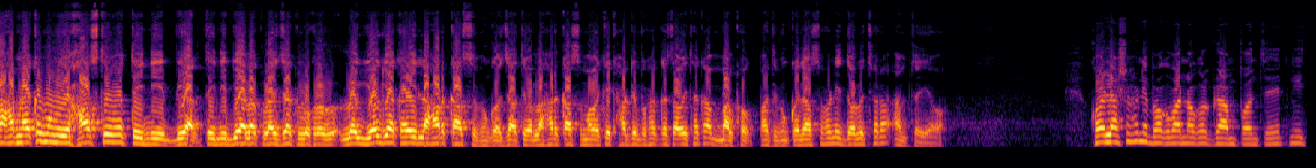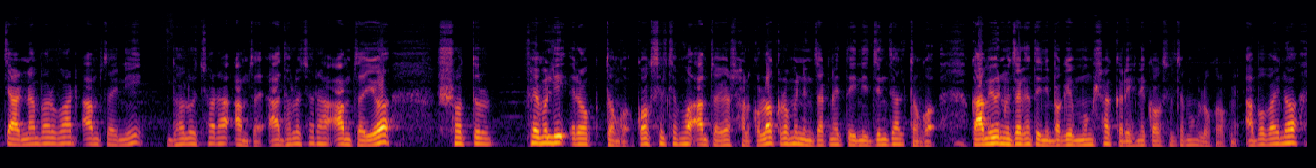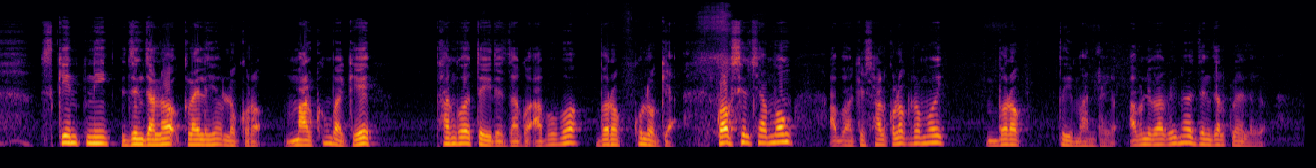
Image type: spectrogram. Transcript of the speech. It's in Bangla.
kaham naikal mungi haste ho tini bial tini bial klajak lokro yogya kai lahar kas mungo jatio lahar kas ma ke khate bukha ka jawi thaka malkhok pati mung koila sohni dolo chora amchayo কৈলাসহরনি Bhagabannagar গ্রাম পঞ্চায়েতনি চার নম্বর ওয়ার্ড আমচাইনি ধলুছড়া আমচাই আ ধলুছড়া আমচাইও সত্তর ফ্যামিলি রক দङ কক্সিলচামো আমচাইও সালকলক রমি নংজাকনে তৈনি জিংজাল দङ গামিও নংজাকনে তৈনি বাগে মুংসা করে হিনে কক্সিলচামো লকরকনি আবো বাইনো স্কিননি জিংজাল ক্লাইলাইও লকর মালখং বাকে থাঙ্গো তৈরে জাগো আবুবো বরক কুলগিয়া কক্সিলচামং আবহাকে সালকলক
